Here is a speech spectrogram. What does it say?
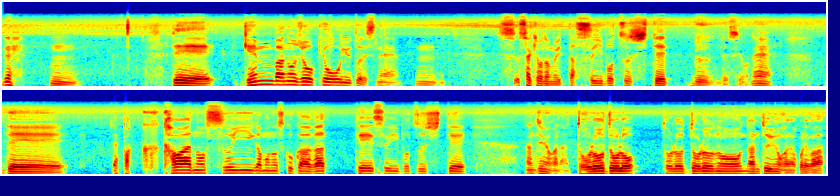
で、うん、で現場の状況を言うとですね、うん、先ほども言った水没してるんですよね。で、やっぱ川の水位がものすごく上がって水没して、なんていうのかな、ドロドロ、ドロドロの、なんというのかな、これは。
